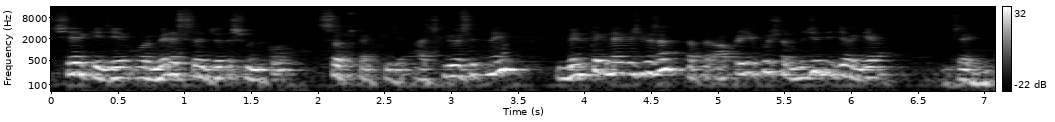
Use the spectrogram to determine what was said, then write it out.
शेयर कीजिए और मेरे ज्योतिष मंत्र को सब्सक्राइब कीजिए। आज के लिए बस इतना ही। मिलते नए विषय के साथ। तब तक आप रहिए खुश और मुझे दीजिए आज्ञा। जय हिंद।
